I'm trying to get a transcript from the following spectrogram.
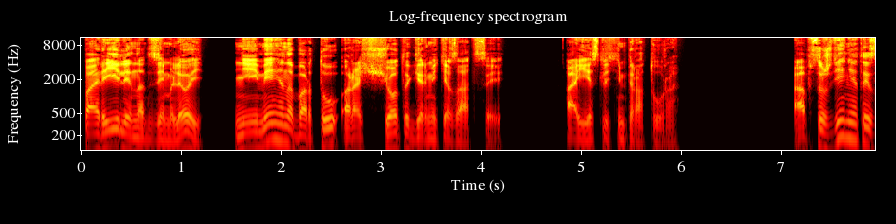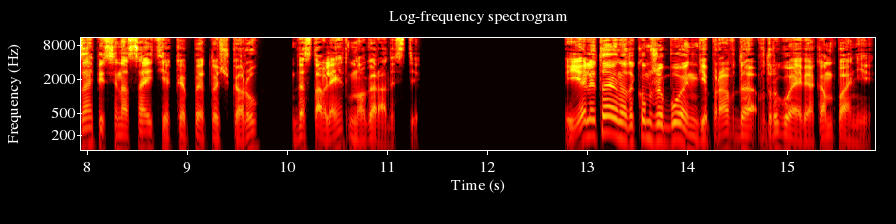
парили над землей, не имея на борту расчета герметизации. А если температура? Обсуждение этой записи на сайте kp.ru доставляет много радости. Я летаю на таком же Боинге, правда, в другой авиакомпании.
